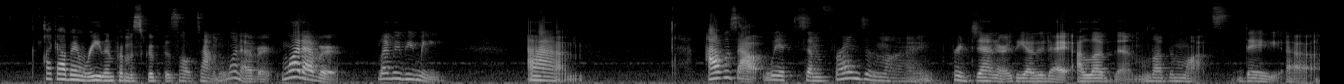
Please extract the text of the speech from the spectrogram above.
like I've been reading from a script this whole time. Whatever. Whatever. Let me be me. Um I was out with some friends of mine for dinner the other day. I love them. Love them lots. They uh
